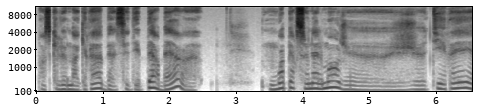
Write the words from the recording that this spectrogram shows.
parce que le Maghreb, c'est des berbères. Moi, personnellement, je, dirais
